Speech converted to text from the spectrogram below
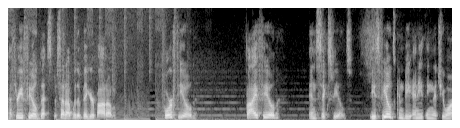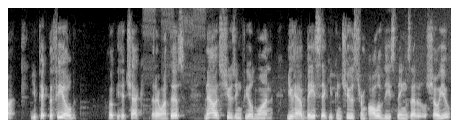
a three field that's set up with a bigger bottom, four field, five field, and six fields. These fields can be anything that you want. You pick the field, oh, you hit check that I want this. Now it's choosing field one. You have basic. You can choose from all of these things that it'll show you.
